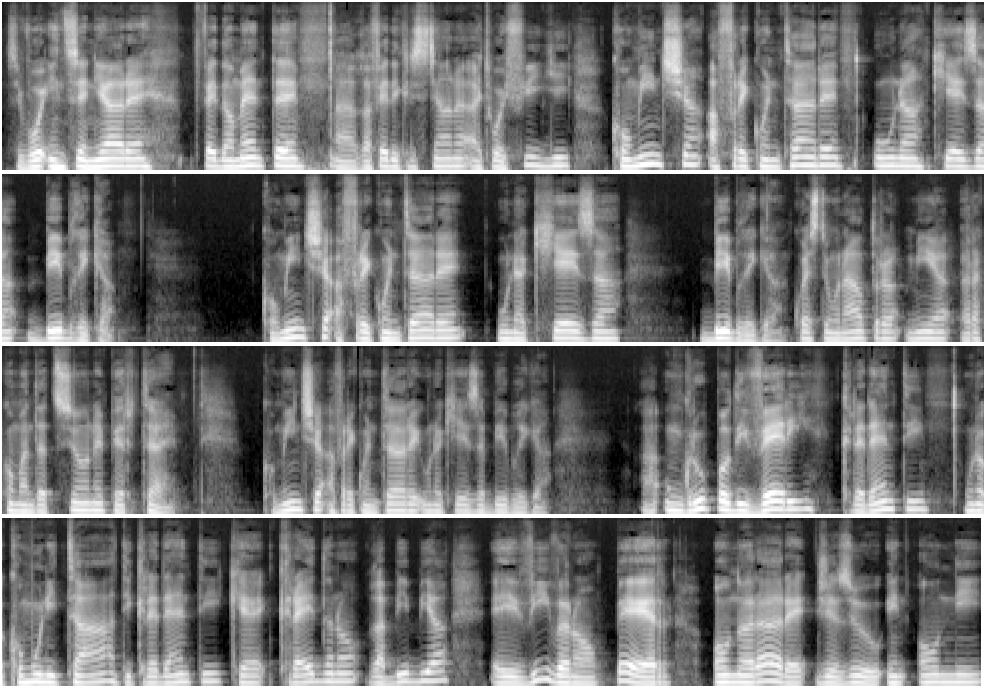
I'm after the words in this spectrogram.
Se vuoi insegnare fedelmente uh, la fede cristiana ai tuoi figli, comincia a frequentare una chiesa biblica. Comincia a frequentare una chiesa biblica. Questa è un'altra mia raccomandazione per te. Comincia a frequentare una chiesa biblica. Uh, un gruppo di veri credenti, una comunità di credenti che credono la Bibbia e vivono per onorare Gesù in ogni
